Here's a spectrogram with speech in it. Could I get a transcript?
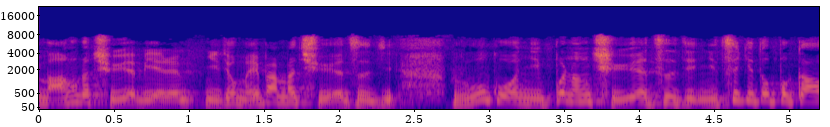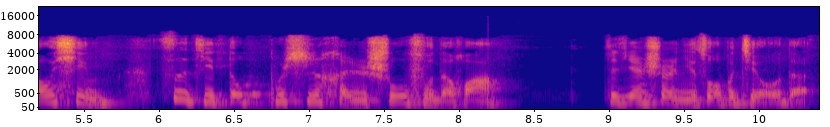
忙着取悦别人，你就没办法取悦自己。如果你不能取悦自己，你自己都不高兴，自己都不是很舒服的话，这件事儿你做不久的。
